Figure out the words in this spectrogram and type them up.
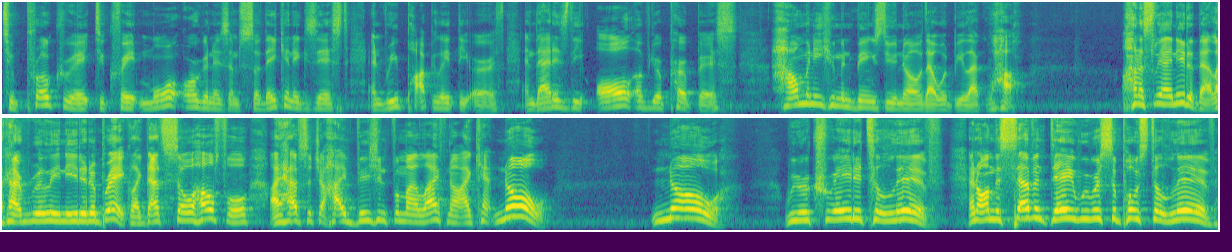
to procreate, to create more organisms so they can exist and repopulate the earth, and that is the all of your purpose, how many human beings do you know that would be like, wow, honestly, I needed that. Like, I really needed a break. Like, that's so helpful. I have such a high vision for my life now. I can't. No, no. We were created to live. And on the seventh day, we were supposed to live.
